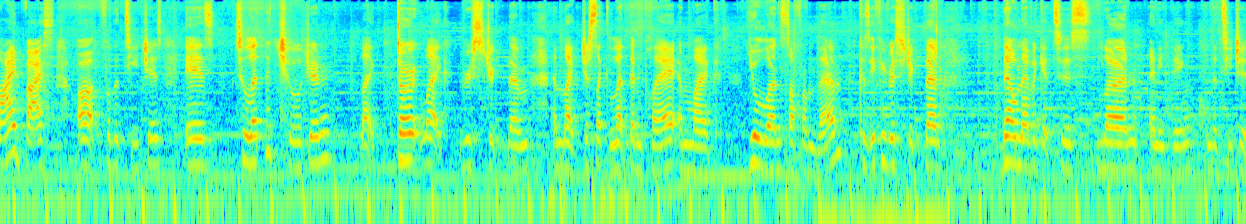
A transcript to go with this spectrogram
advice uh, for the teachers is to let the children like don't like restrict them and like just like let them play and like you'll learn stuff from them. Because if you restrict them they'll never get to learn anything and the teacher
